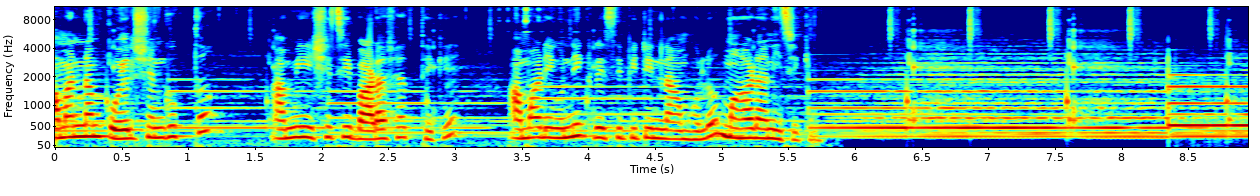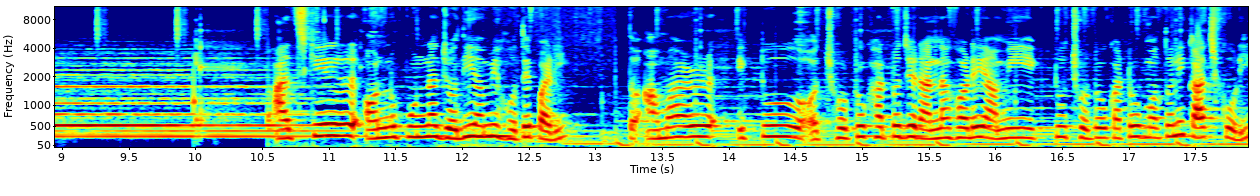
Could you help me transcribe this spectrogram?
আমার নাম কোয়েল সেনগুপ্ত। আমি এসেছি বারাসাত থেকে। আমার ইউনিক রেসিপিটির নাম হলো মহারানি চিকেন আজকের অন্নপূর্ণা যদি আমি হতে পারি, তো আমার একটু ছোটোখাটো যে রান্নাঘরে আমি একটু ছোটোখাটো মতনই কাজ করি,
